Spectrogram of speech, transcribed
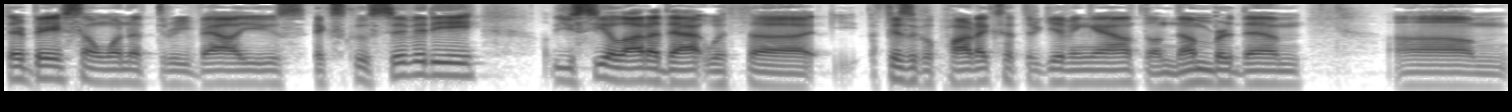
they're based on one of three values: exclusivity. You see a lot of that with uh, physical products that they're giving out. They'll number them. Um,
